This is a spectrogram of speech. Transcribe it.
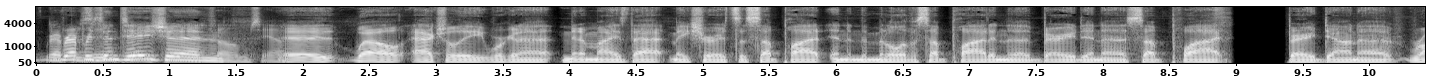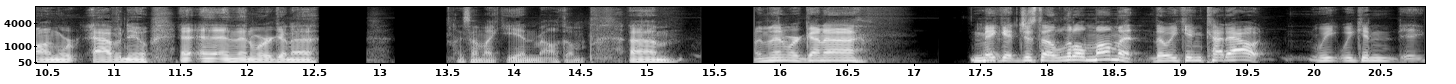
representation. in films, yeah. Uh, well, actually, we're gonna minimize that. Make sure it's a subplot, and in the middle of a subplot, and uh, buried in a subplot, buried down a wrong avenue, and, and, and then we're gonna. I sound like Ian Malcolm. Um, and then we're gonna make it just a little moment that we can cut out. We we can uh,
